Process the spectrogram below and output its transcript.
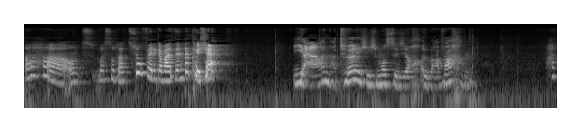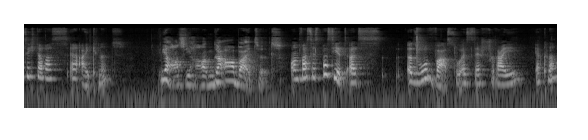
Aha, und was du da zufälligerweise in der Küche? Ja, natürlich, ich musste sie auch überwachen. Hat sich da was ereignet? Ja, sie haben gearbeitet. Und was ist passiert, als. Also, wo warst du, als der Schrei erklang?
